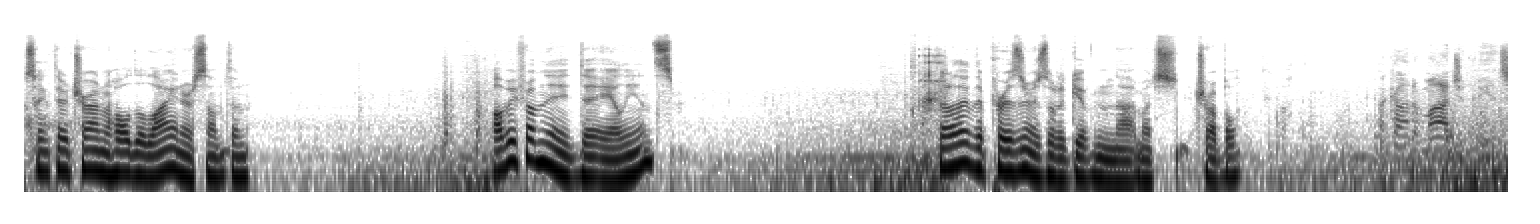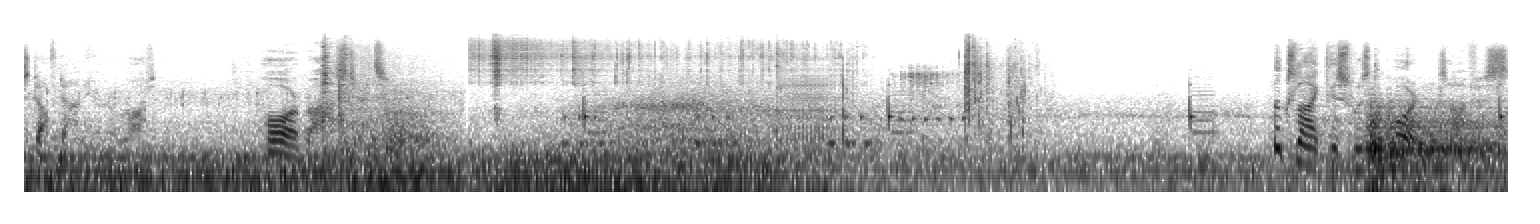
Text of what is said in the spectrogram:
Looks like they're trying to hold the line or something. I'll be from the, the aliens. I don't think the prisoners would have given them that much trouble. I can't imagine being stuffed down here to rot. Poor bastards. Looks like this was the warden's office.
